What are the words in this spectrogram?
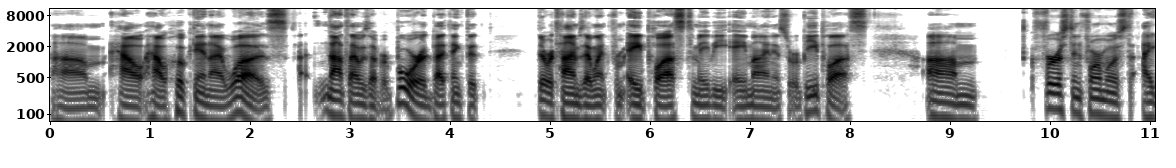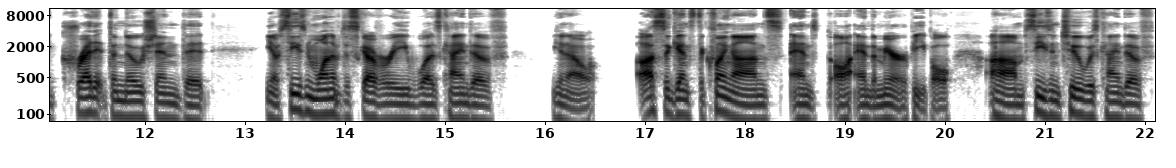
um, how how hooked in I was. Not that I was ever bored, but I think that there were times I went from A plus to maybe A minus or B plus. Um, first and foremost, I credit the notion that you know season one of Discovery was kind of you know us against the Klingons and and the Mirror people. Um, season two was kind of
